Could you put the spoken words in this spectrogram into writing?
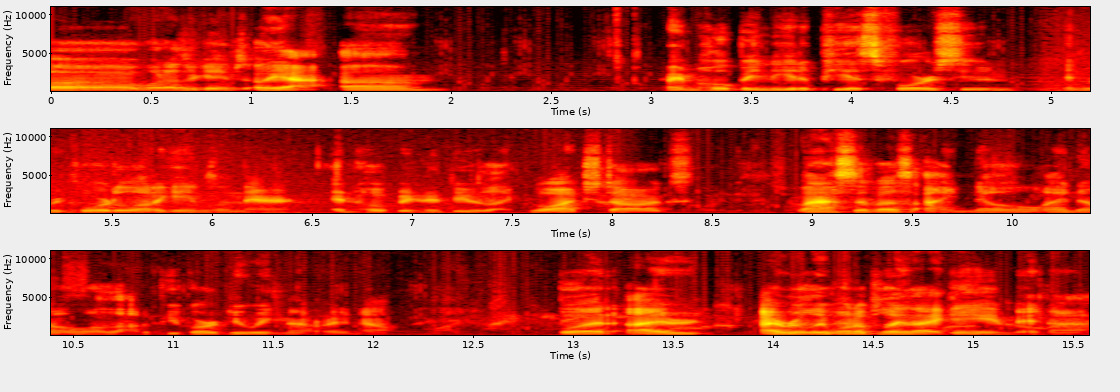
uh, what other games? Oh yeah, um, I'm hoping to get a PS4 soon and record a lot of games on there, and hoping to do like Watch Dogs, Last of Us. I know, I know, a lot of people are doing that right now, but I, I really want to play that game, and uh,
